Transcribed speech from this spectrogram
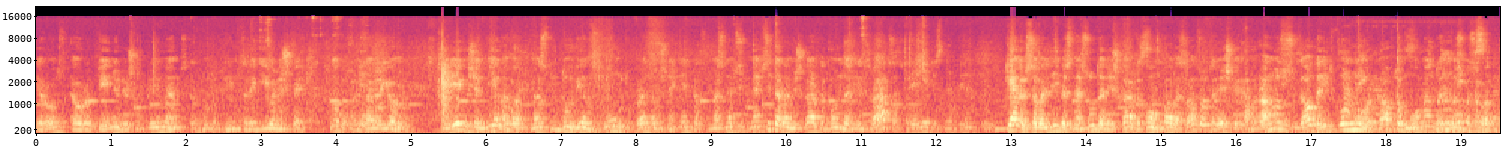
geroms europinių lėšų priėmėms, kad būtų priimtas regioniškai, nu, tas visam regionui. Ir jeigu šiandieną vat, mes du vienas punktų pradedam šnekėti, kad mes neapsi- neapsitaram iš karto, kom darys ratsas, Realybės nebėra. keturios savivaldybės nesutarė iš karto, kom pavės ratsas, tai reiškia, kad ramus gal daryti, ko nori, gal to momento jūs pasirodė.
